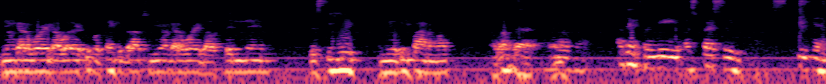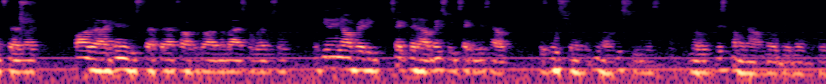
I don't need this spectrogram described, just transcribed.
you don't got to worry about what other people think about you. You don't got to worry about fitting in. Just be you, and you'll be fine in life. I love that. I love that. I think for me, especially speaking to like all the identity stuff that I talked about in the last couple episodes, if you ain't already checked that out, make sure you checking this out because we should, you know, we shooting this little, this coming out a little bit later. But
